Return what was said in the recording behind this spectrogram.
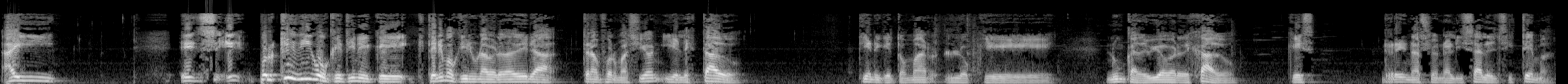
Hay eh, ¿Por qué digo que tiene que tenemos que ir a una verdadera transformación y el Estado tiene que tomar lo que nunca debió haber dejado, que es renacionalizar el sistema?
